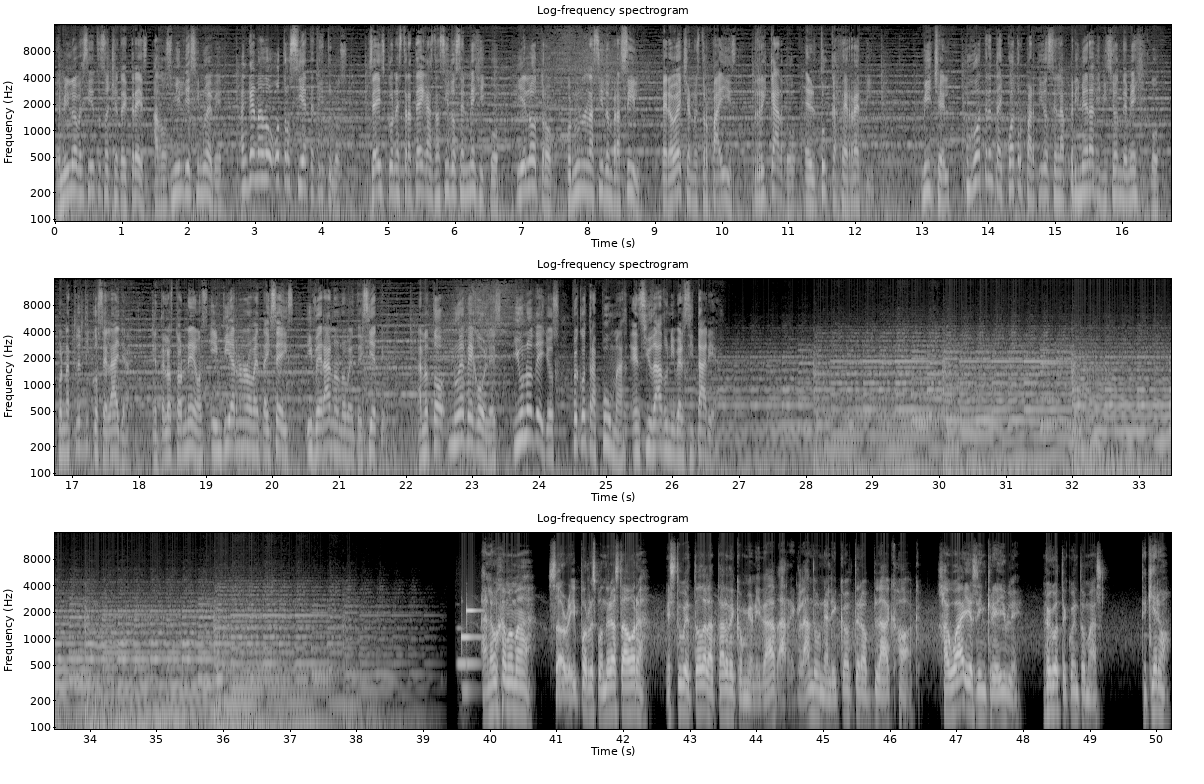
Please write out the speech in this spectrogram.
De 1983 a 2019 han ganado otros 7 títulos, 6 con estrategas nacidos en México y el otro con uno nacido en Brasil, pero hecho en nuestro país, Ricardo el Tuca Ferretti. Mitchell jugó 34 partidos en la Primera División de México con Atlético Celaya, entre los torneos Invierno 96 y Verano 97. Anotó 9 goles y uno de ellos fue contra Pumas en Ciudad Universitaria. Aloha mamá. Sorry por responder hasta ahora. Estuve toda la tarde con mi unidad arreglando un helicóptero Black Hawk. Hawái es increíble. Luego te cuento más. Te quiero.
